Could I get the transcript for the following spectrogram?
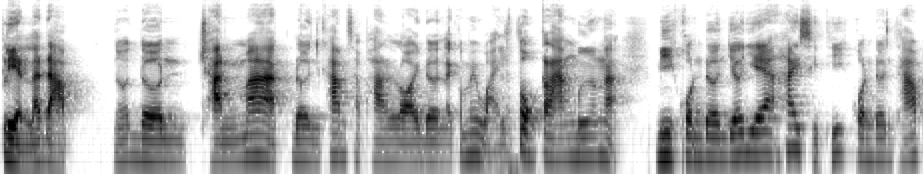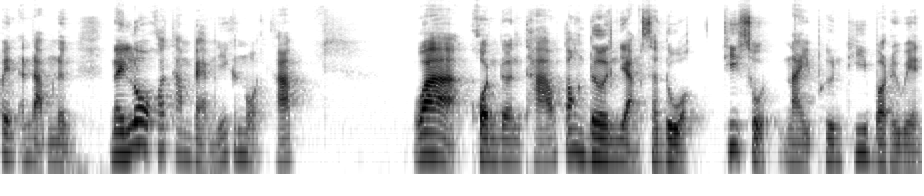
เปลี่ยนระดับเนาะเดินชันมากเดินข้ามสะพานลอยเดินอะไรก็ไม่ไหวแล้วตรงกลางเมืองอะ่ะมีคนเดินเยอะแยะให้สิทธิคนเดินเท้าเป็นอันดับหนึ่งในโลกเขาทาแบบนี้กันหมดครับ ว่าคนเดินเท้าต้องเดินอย่างสะดวก ที่สุดในพื้นที่บริเวณ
